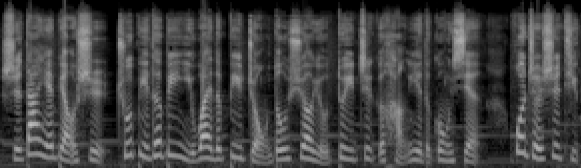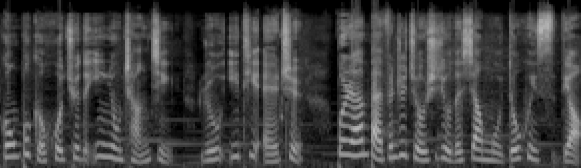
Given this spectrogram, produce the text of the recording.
史大爷表示，除比特币以外的币种都需要有对这个行业的贡献，或者是提供不可或缺的应用场景，如 ETH，不然百分之九十九的项目都会死掉。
